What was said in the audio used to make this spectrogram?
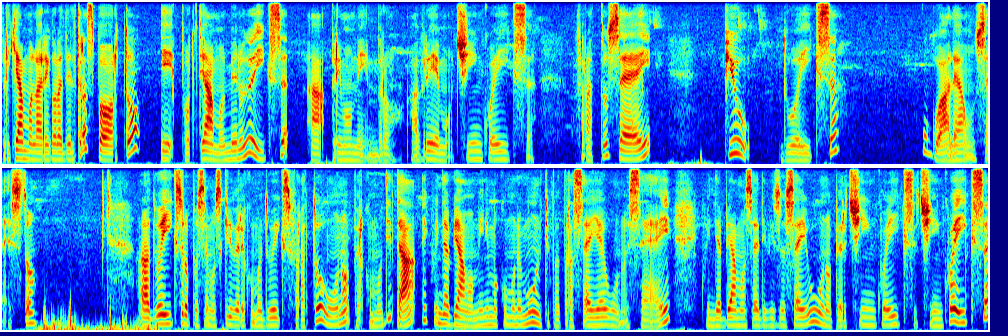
applichiamo la regola del trasporto e portiamo il meno 2x a primo membro. Avremo 5x fratto 6 più 2x uguale a un sesto. Allora 2x lo possiamo scrivere come 2x fratto 1 per comodità e quindi abbiamo minimo comune multiplo tra 6 e 1 e 6, quindi abbiamo 6 diviso 6 1 per 5x 5x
